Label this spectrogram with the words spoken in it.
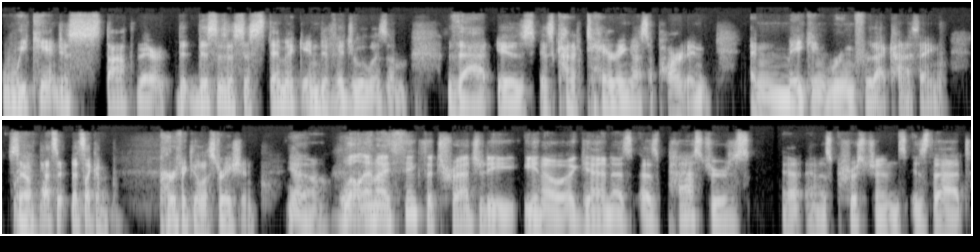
we can't just stop there. This is a systemic individualism that is is kind of tearing us apart and and making room for that kind of thing. So right. that's a, that's like a perfect illustration. Yeah. yeah. Well, and I think the tragedy, you know, again, as as pastors uh, and as Christians, is that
